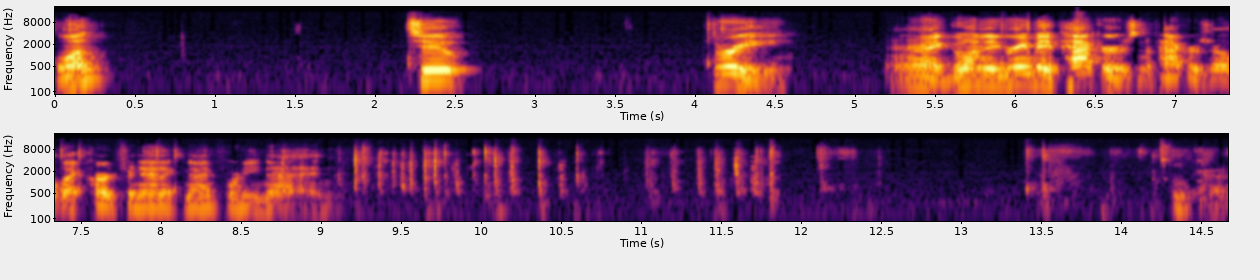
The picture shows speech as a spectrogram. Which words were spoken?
One, two, three. All right, going to the Green Bay Packers, and the Packers are owned by Card Fanatic 949. Okay.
